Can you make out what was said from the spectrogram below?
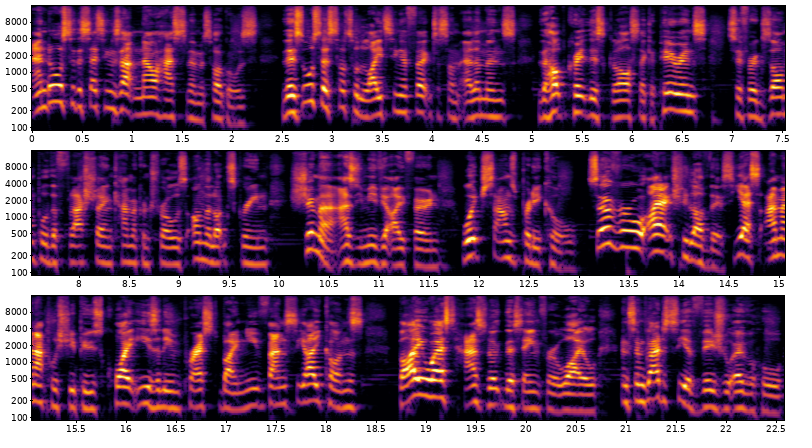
and also the settings app now has slimmer toggles. There's also a subtle lighting effect to some elements that help create this glass-like appearance, so for example the flasher and camera controls on the lock screen shimmer as you move your iPhone, which sounds pretty cool. So overall, I actually love this. Yes, I'm an Apple sheep who's quite easily impressed by new fancy icons, but iOS has looked the same for a while, and so I'm glad to see a visual overhaul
